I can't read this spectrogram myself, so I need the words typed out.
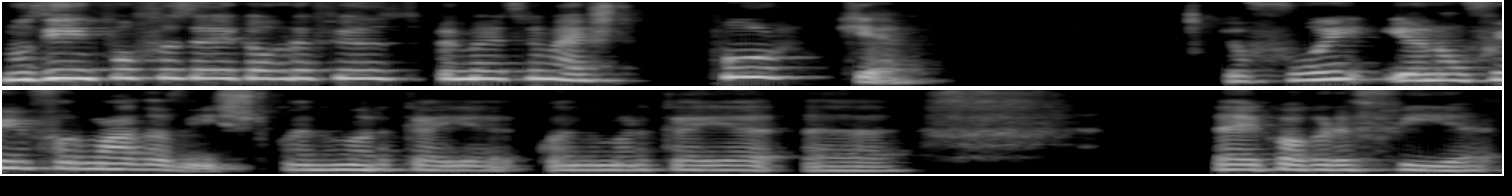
No dia em que vou fazer a ecografia do primeiro trimestre. Porquê? Eu fui, eu não fui informada disto quando marquei a, quando marquei a, a, ecografia.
